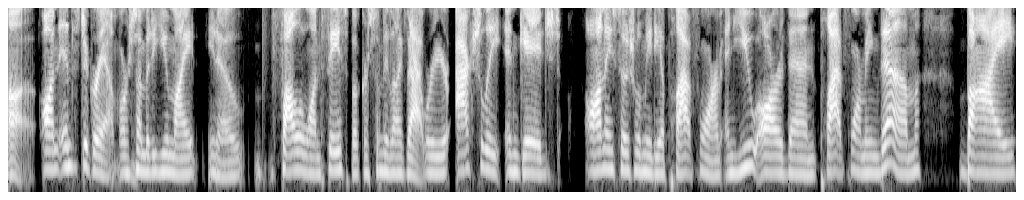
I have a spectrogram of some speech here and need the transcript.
uh, on Instagram or somebody you might you know follow on Facebook or something like that, where you're actually engaged on a social media platform and you are then platforming them by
